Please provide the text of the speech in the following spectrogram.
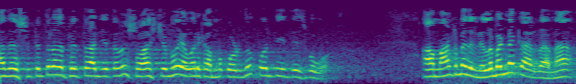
అది పితృ పిత్రార్జితము స్వాస్థ్యము ఎవరికి అమ్మకూడదు కొంత తీసుకోకూడదు ఆ మాట మీద నిలబడిన కారణాన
